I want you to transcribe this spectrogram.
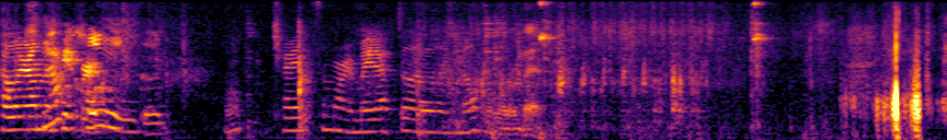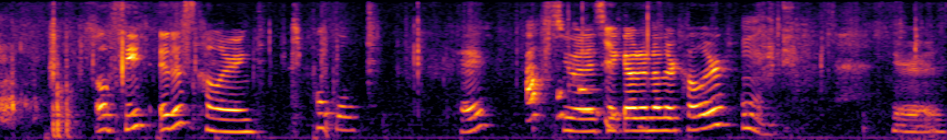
color on the Not paper. coloring good. Try it some more. You might have to like melt a little bit. Oh, see, it is coloring. It's purple. Okay, so you want to take out another color? Orange. Here's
